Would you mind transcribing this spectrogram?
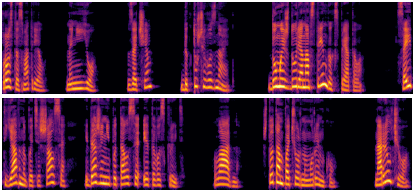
Просто смотрел. На нее. Зачем? Да кто ж его знает? Думаешь, дурь она в стрингах спрятала? Саид явно потешался и даже не пытался этого скрыть. Ладно, что там по черному рынку? Нарыл чего?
